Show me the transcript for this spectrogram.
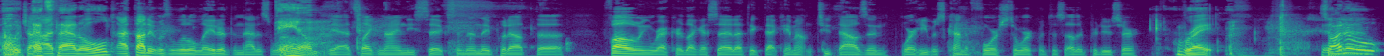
Oh, Which that's I- that old. I thought it was a little later than that as well. Damn. Yeah, it's like '96, and then they put out the following record. Like I said, I think that came out in 2000, where he was kind of forced to work with this other producer. Right. So And I know.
